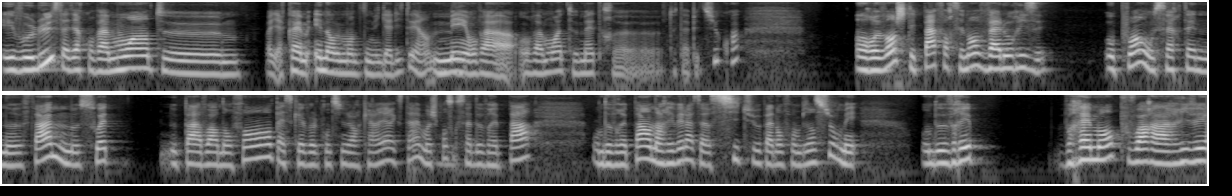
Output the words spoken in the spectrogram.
évolue, c'est-à-dire qu'on va moins te. Il y a quand même énormément d'inégalités, hein, mais on va, on va moins te mettre, te taper dessus, quoi. En revanche, t'es pas forcément valorisé. Au point où certaines femmes souhaitent ne pas avoir d'enfants parce qu'elles veulent continuer leur carrière, etc. Et moi, je pense que ça devrait pas, on devrait pas en arriver là. Si tu veux pas d'enfants, bien sûr, mais on devrait vraiment pouvoir arriver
